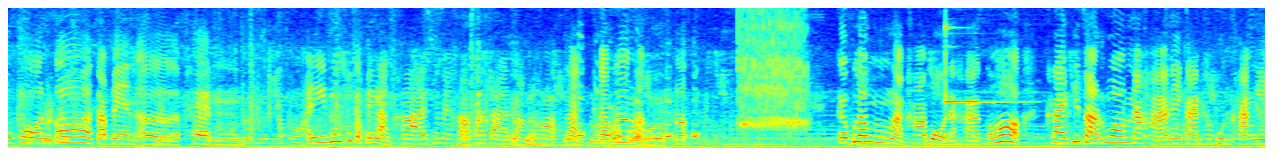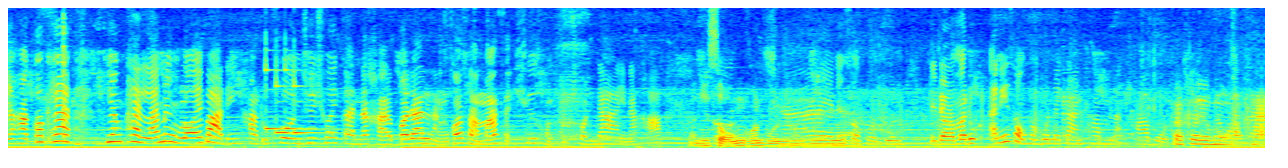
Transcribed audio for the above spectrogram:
ทุกคนก็จะเป็นเอ่อแผ่น อันนี้รู้สึกจะเป็นหลังคาใช่ไหมคะพระอาจารย์หลังคาหลังกระเบื้องหลังมุงเอ่อกระเบื้องมุงหลังคาโบสถ์นะคะ ก็ใครที่จะร่วมนะคะ ในการทำบุญครั้งนี้นะคะ ก็แค่เพียงแผ่นละ 100 บาทเองค่ะ ทุกคนช่วยๆกันนะคะแล้วก็ด้านหลังก็สามารถใส่ชื่อของทุกคนได้นะคะ อันนี้สงฆ์ผลบุญ ใช่อันนี้ส่งผลบุญเดี๋ยวเรามาดู อันนี้ส่งผลบุญในการทำหลังคาโบสถ์ก็คือมุงหลังคา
